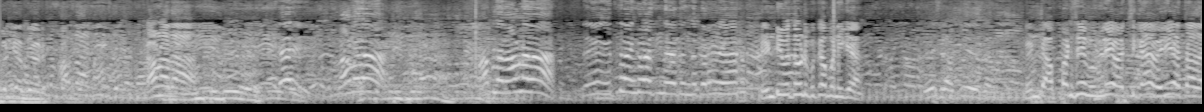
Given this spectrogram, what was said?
சொல்லி அப்படியே எடு ராமநாதா ராமநாதா மாப்பிள்ள ராமநாதா எத்தனை கிளாஸ் இந்த இந்த திறமையா ரெண்டு பேர்த்தோட பிக்கப் பண்ணிக்க ரெண்டு அப்பன்ஸையும் உள்ளே வச்சுக்க வெளியே ஏத்தாத.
